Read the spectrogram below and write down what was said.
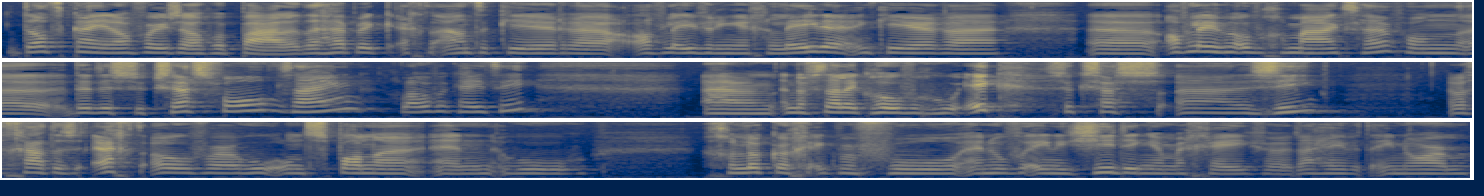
dat kan je dan voor jezelf bepalen. Daar heb ik echt een aantal keer uh, afleveringen geleden een keer uh, aflevering over gemaakt. Hè, van dit is succesvol zijn, geloof ik heet die. Um, en dan vertel ik over hoe ik succes zie. En dat gaat dus echt over hoe ontspannen en hoe gelukkig ik me voel en hoeveel energie dingen me geven. Daar heeft het enorm.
